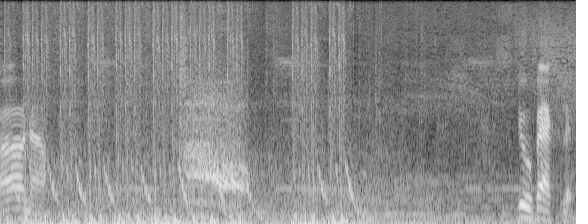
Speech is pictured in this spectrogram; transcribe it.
Oh no. Do a backflip.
